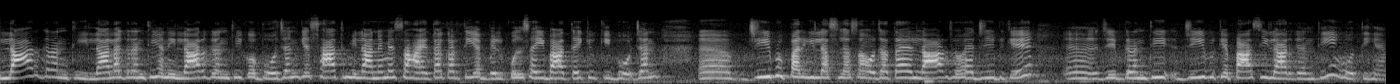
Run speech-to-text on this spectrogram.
लार ग्रंथि, लाला ग्रंथि यानी लार ग्रंथि को भोजन के साथ मिलाने में सहायता करती है। बिल्कुल सही बात है, क्योंकि भोजन जीभ पर ही लसलसा हो जाता है। लार जो है, जीभ के जीभ ग्रंथि, जीभ के पास ही लार ग्रंथि होती है।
